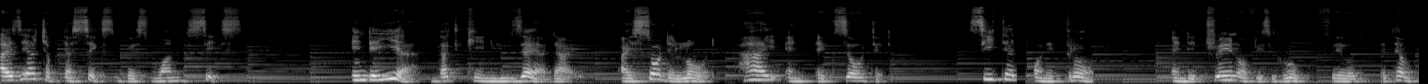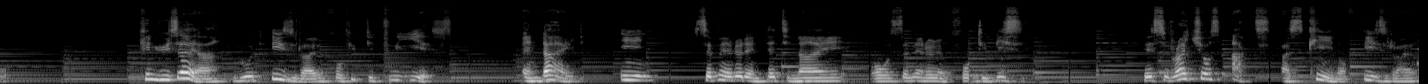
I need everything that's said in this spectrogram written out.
Isaiah chapter 6, verse 1 says, In the year that King Uzziah died, I saw the Lord high and exalted, seated on a throne, and the train of his robe filled the temple. King Uzziah ruled Israel for 52 years and died in 739 or 740 BC. His righteous acts as king of Israel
